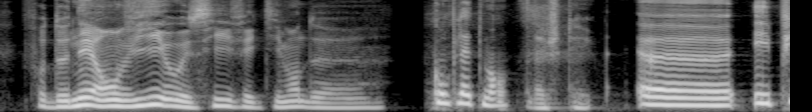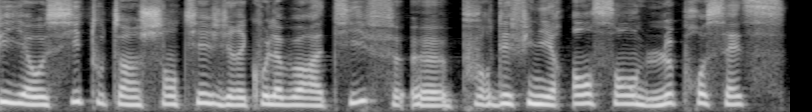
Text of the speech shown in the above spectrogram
faut donner envie aussi effectivement de complètement d'acheter. Euh, et puis il y a aussi tout un chantier, je dirais, collaboratif euh, pour définir ensemble le process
